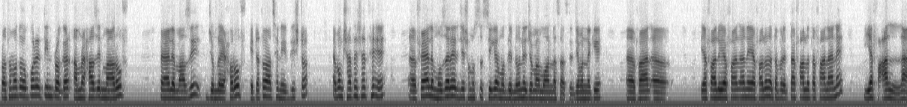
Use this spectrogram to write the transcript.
প্রথমত উপরের তিন প্রকার আমরা হাজির মারুফ ফেয়ালে মাজি জুমলাই হরফ এটা তো আছে নির্দিষ্ট। এবং সাথে সাথে ফেয়ালে মোজারের যে সমস্ত সিগার মধ্যে নুনে জমা মোয়ান্নাস আছে যেমন নাকি আহ, ফাল আহ, ইয়াফালু ইয়াফালানে ইয়াফালুনা তারপরে তাফালু তাফালানে ইয়াফআলনা।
